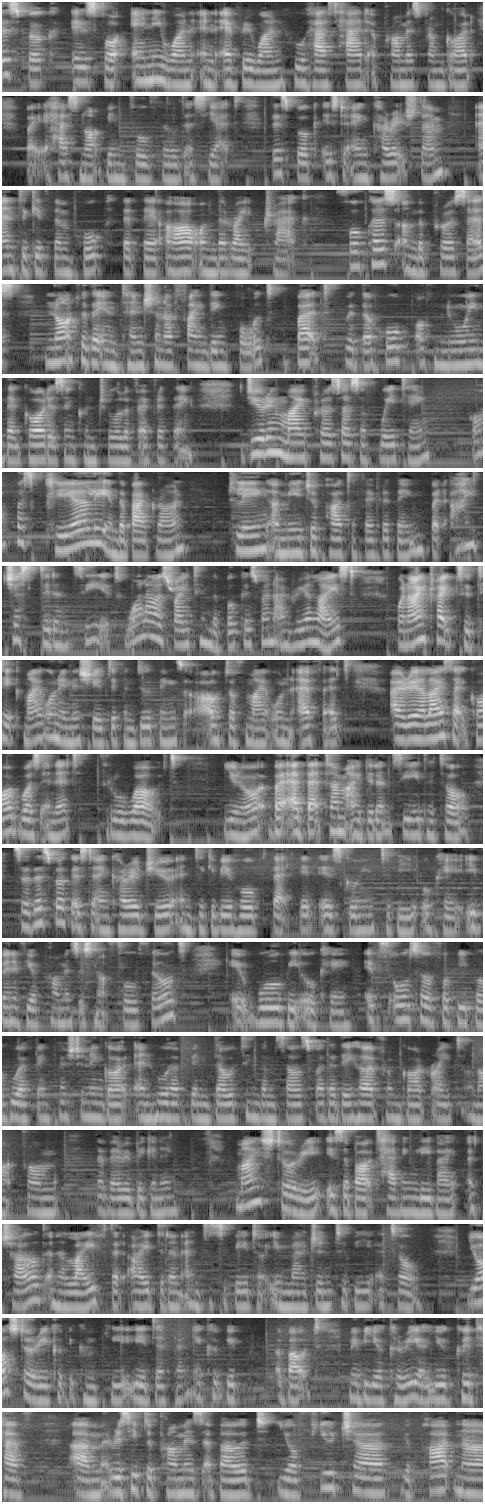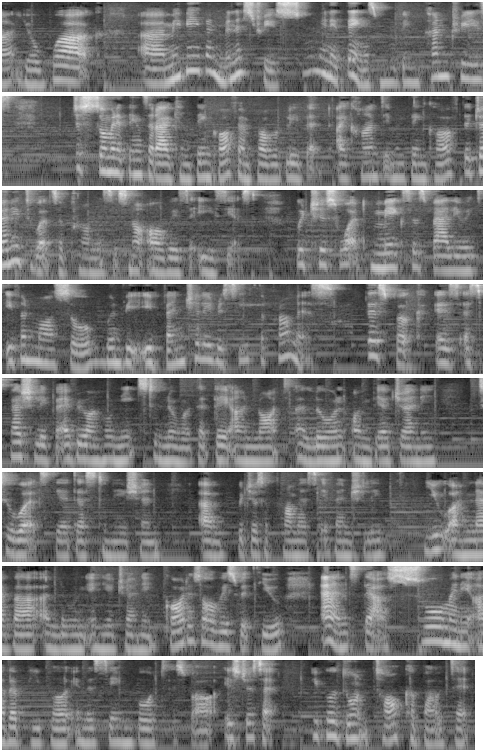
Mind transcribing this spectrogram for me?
This book is for anyone and everyone who has had a promise from God but it has not been fulfilled as yet. This book is to encourage them and to give them hope that they are on the right track. Focus on the process, not with the intention of finding fault, but with the hope of knowing that God is in control of everything. During my process of waiting, God was clearly in the background playing a major part of everything, but I just didn't see it. While I was writing the book, is when I realized when I tried to take my own initiative and do things out of my own effort, I realized that God was in it throughout you know but at that time i didn't see it at all so this book is to encourage you and to give you hope that it is going to be okay even if your promise is not fulfilled it will be okay it's also for people who have been questioning god and who have been doubting themselves whether they heard from god right or not from the very beginning my story is about having Levi, a child and a life that I didn't anticipate or imagine to be at all. Your story could be completely different. It could be about maybe your career. You could have um, received a promise about your future, your partner, your work, uh, maybe even ministries, so many things, moving countries, just so many things that I can think of and probably that I can't even think of. The journey towards a promise is not always the easiest, which is what makes us value it even more so when we eventually receive the promise. This book is especially for everyone who needs to know that they are not alone on their journey towards their destination, um, which is a promise eventually. You are never alone in your journey. God is always with you, and there are so many other people in the same boat as well. It's just that people don't talk about it.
